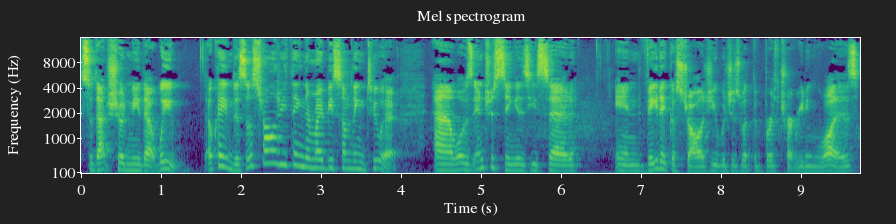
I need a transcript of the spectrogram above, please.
So that showed me that, wait, okay, this astrology thing, there might be something to it. And what was interesting is he said in Vedic astrology, which is what the birth chart reading was,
